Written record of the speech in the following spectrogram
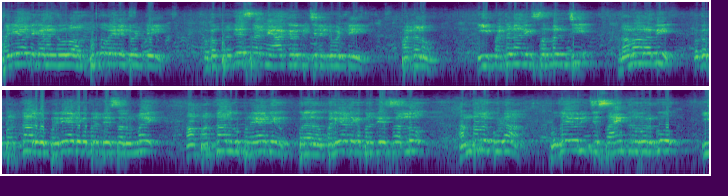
పర్యాటక రంగంలో అద్భుతమైనటువంటి ఒక ప్రదేశాన్ని ఆక్రమించినటువంటి పట్టణం. ఈ పట్టణానికి సంబంధించి రమారమి ఒక పద్నాలుగు పర్యాటక ప్రదేశాలు ఉన్నాయి. ఆ పద్నాలుగు పర్యాటక పర్యాటక ప్రదేశాల్లో అందరూ కూడా ఉదయం నుంచి సాయంత్రం వరకు ఈ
